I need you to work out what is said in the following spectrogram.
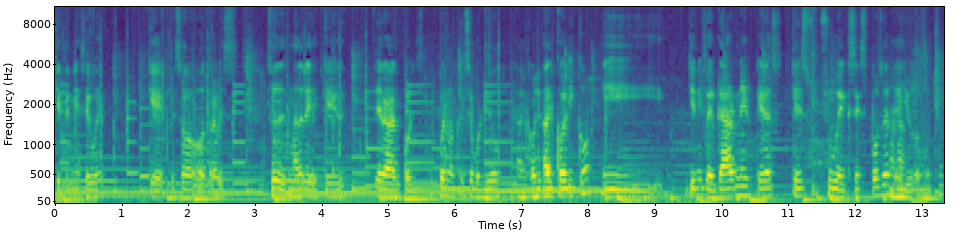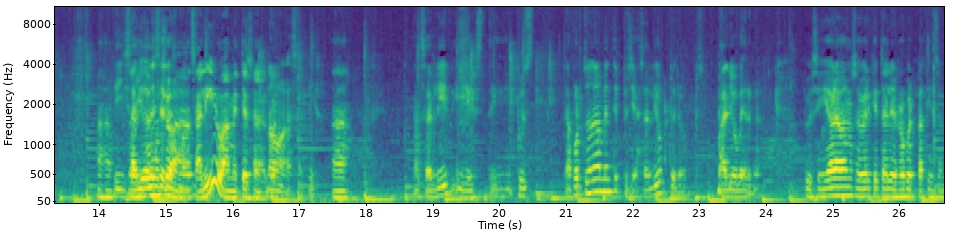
que tenía ese güey. Que empezó otra vez su desmadre de que era alcohólico. Bueno, que se volvió Alcohólico. alcohólico. Y Jennifer Garner, que, era, que es su ex esposa, le Ajá. ayudó mucho. Ajá. Y ¿Le salió ayudó de mucho a salir o a meterse al alcohol? No, a salir. Ah, A salir y este, pues afortunadamente pues ya salió, pero pues, valió verga. pues sí, ahora vamos a ver qué tal es Robert Pattinson.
